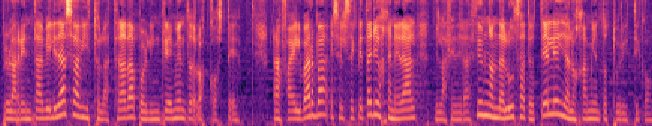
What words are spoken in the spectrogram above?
pero la rentabilidad se ha visto lastrada por el incremento de los costes. Rafael Barba es el secretario general de la Federación Andaluza de Hoteles y Alojamientos Turísticos.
